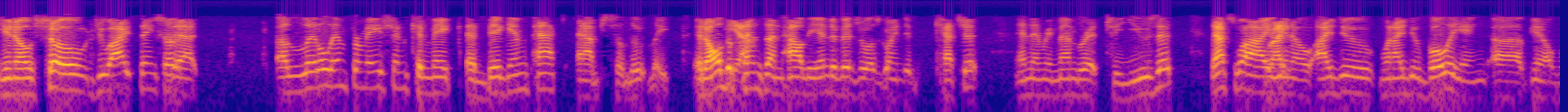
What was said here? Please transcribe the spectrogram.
You know, so do I think so, that a little information can make a big impact? Absolutely. It all depends yeah. on how the individual is going to catch it and then remember it to use it. That's why, right. you know, I do, when I do bullying, uh, you know,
